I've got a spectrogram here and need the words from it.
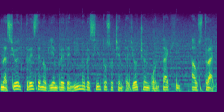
Nació el 3 de noviembre de 1988 en Wonthaggi, Australia.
